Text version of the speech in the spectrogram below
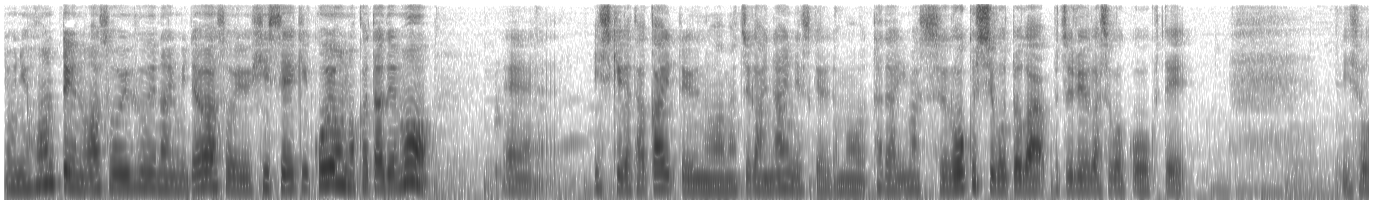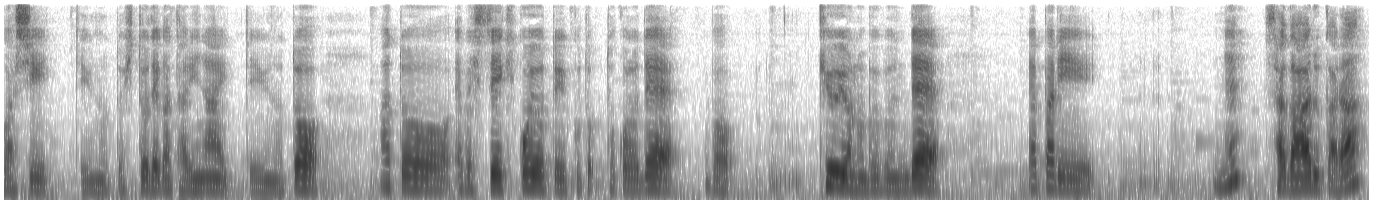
でも日本っていうのはそういうふうな意味ではそういう非正規雇用の方でも、えー意識が高いというのは間違いないんですけれどもただ今すごく仕事が物流がすごく多くて忙しいっていうのと人手が足りないっていうのとあとやっぱ非正規雇用ということところでやっぱ給与の部分でやっぱりね差があるから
